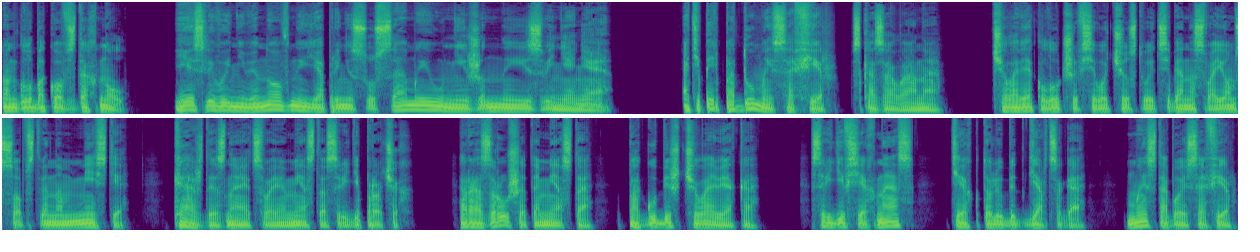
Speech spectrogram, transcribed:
Он глубоко вздохнул. «Если вы невиновны, я принесу самые униженные извинения». «А теперь подумай, Сафир», — сказала она. «Человек лучше всего чувствует себя на своем собственном месте. Каждый знает свое место среди прочих. Разрушь это место, погубишь человека. Среди всех нас, тех, кто любит герцога, мы с тобой, Сафир,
